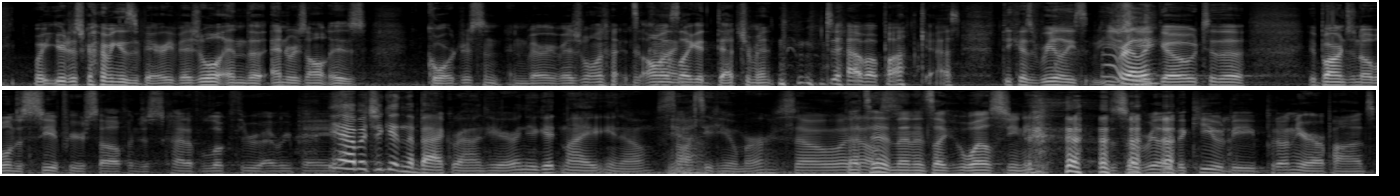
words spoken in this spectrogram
what you're describing is very visual, and the end result is gorgeous and, and very visual. It's They're almost kind. like a detriment to have a podcast because really, you just really. go to the, Barnes and Noble and just see it for yourself and just kind of look through every page. Yeah, but you get in the background here, and you get my, you know, Yeah. saucy humor. So That's it. And then it's like, who else do you need? so really, the key would be put on your AirPods,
